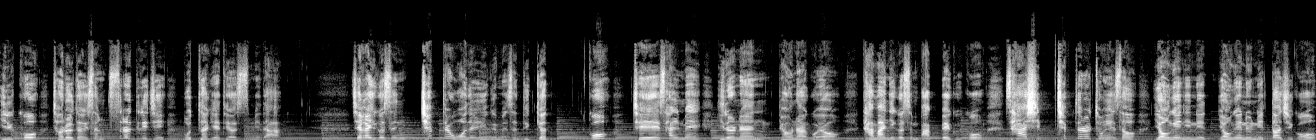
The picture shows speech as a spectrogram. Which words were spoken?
잃고 저를 더 이상 쓰러뜨리지 못하게 되었습니다. 제가 이것은 챕터 1을 읽으면서 느꼈 고 제 삶에 일어난 변화고요. 다만 이것은 맛배기고 40 챕터를 통해서 영의 눈이 영의 눈이 떠지고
